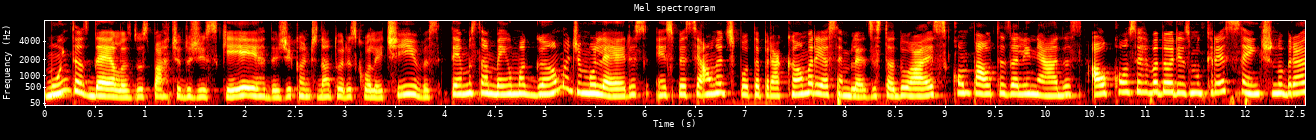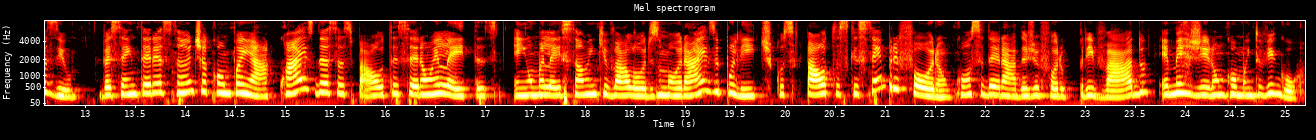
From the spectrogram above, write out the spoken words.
muitas delas dos partidos de esquerda, de candidaturas coletivas, temos também uma gama de mulheres, em especial na disputa para a Câmara e Assembleias Estaduais, com pautas alinhadas ao conservadorismo crescente no Brasil. Vai ser interessante acompanhar quais dessas pautas serão eleitas em uma eleição em que valores morais e políticos, pautas que sempre foram consideradas de foro privado, emergiram com muito vigor.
